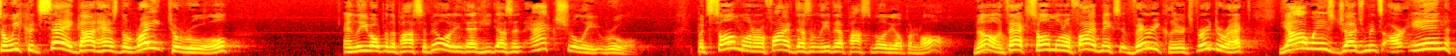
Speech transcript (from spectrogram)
So we could say God has the right to rule and leave open the possibility that he doesn't actually rule. But Psalm 105 doesn't leave that possibility open at all. No, in fact, Psalm 105 makes it very clear, it's very direct. Yahweh's judgments are in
